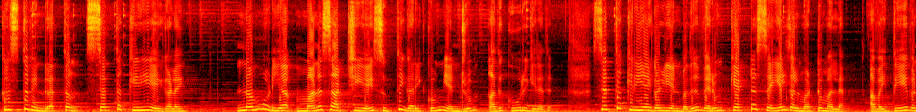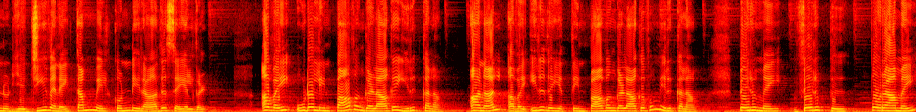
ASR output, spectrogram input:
கிறிஸ்துவின் இரத்தம் செத்த கிரியைகளை நம்முடைய மனசாட்சியை சுத்திகரிக்கும் என்றும் அது கூறுகிறது. செத்த கிரியைகள் என்பது வெறும் கெட்ட செயல்கள் மட்டுமல்ல அவை தேவனுடைய ஜீவனை தம்மில் கொண்டிராத செயல்கள். அவை உடலின் பாவங்களாக இருக்கலாம் ஆனால் அவை இருதயத்தின் பாவங்களாகவும் இருக்கலாம். பெருமை வெறுப்பு பொறாமை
